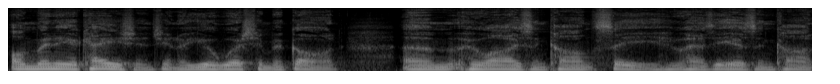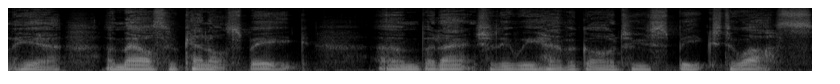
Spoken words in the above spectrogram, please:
on many occasions. You know, you're worshiping a God um, who eyes and can't see, who has ears and can't hear, a mouth who cannot speak. Um, but actually, we have a God who speaks to us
